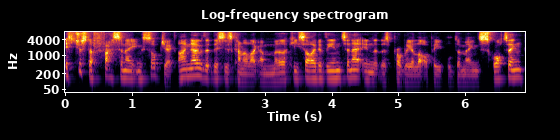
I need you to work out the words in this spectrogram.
it's just a fascinating subject. I know that this is kind of like a murky side of the internet in that there's probably a lot of people domain squatting.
